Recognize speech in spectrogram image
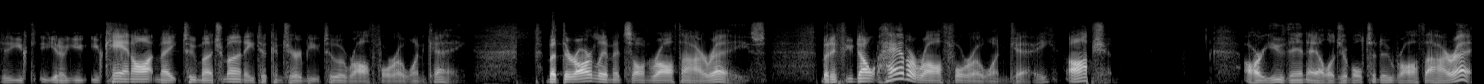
You you know you, you cannot make too much money to contribute to a Roth 401k. But there are limits on Roth IRAs. But if you don't have a Roth 401k option, are you then eligible to do Roth IRA?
